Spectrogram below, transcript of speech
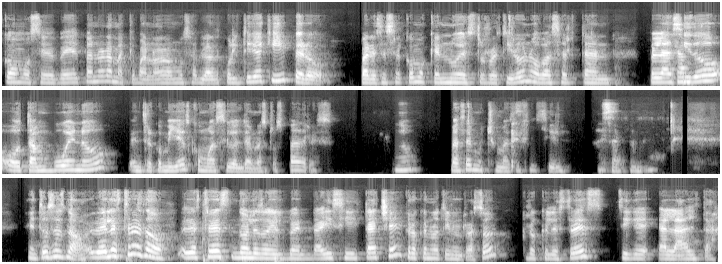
como se ve el panorama, que bueno, no vamos a hablar de política aquí, pero parece ser como que nuestro retiro no va a ser tan plácido o tan bueno, entre comillas, como ha sido el de nuestros padres. ¿No? Va a ser mucho más difícil. Exactamente. Entonces, no, el estrés no, el estrés no les doy el, ahí sí tache, creo que no tienen razón, creo que el estrés sigue a la alta.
